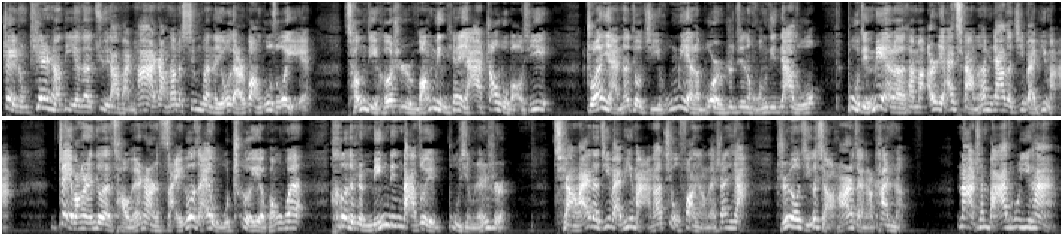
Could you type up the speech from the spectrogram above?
这种天上地下的巨大反差，让他们兴奋的有点忘乎所以。曾几何时，亡命天涯，朝不保夕，转眼呢就几乎灭了博尔之金黄金家族。不仅灭了他们，而且还抢了他们家的几百匹马。这帮人就在草原上载歌载舞，彻夜狂欢，喝的是酩酊大醉，不省人事。抢来的几百匹马呢，就放养在山下，只有几个小孩在那看着。那臣把阿秃一看，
